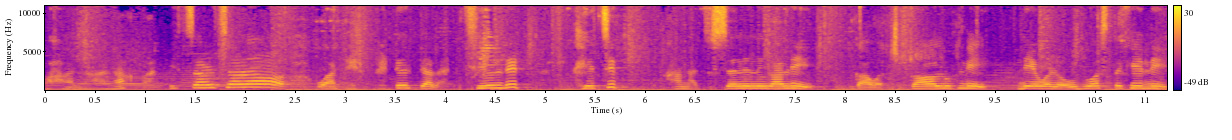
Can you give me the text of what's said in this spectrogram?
पाहणारा काठी चळचळ. वाटेल भेटेल त्याला चिलडीत खेचीत. खानाची सण निघाली गावाची गाव लुटली देवळ उद्ध्वस्त केली.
